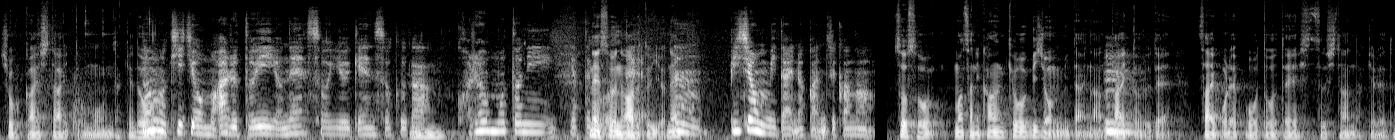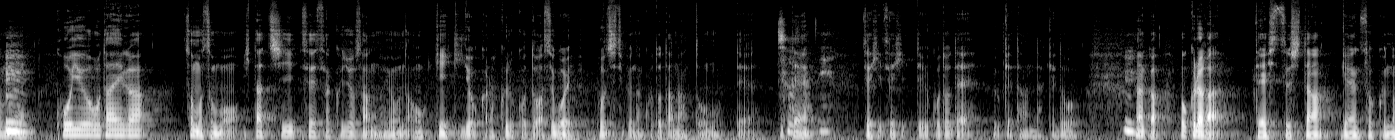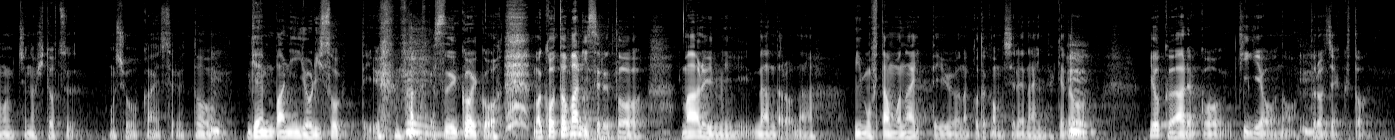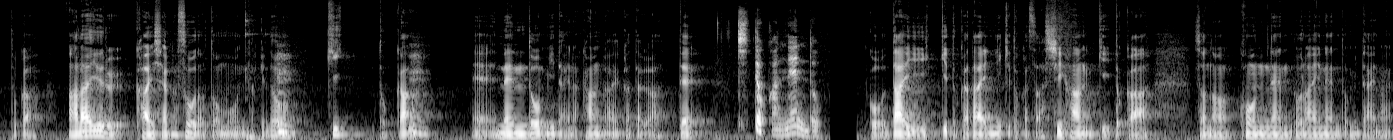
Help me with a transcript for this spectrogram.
紹介したいと思うんだけどどの企業もあるといいよねそういう原則が、うん。これを元にやってこうって。ねそういうのあるといいよね。うん、ビジョンみたいな感じかな。そうそう。まさに環境ビジョンみたいなタイトルで最後レポートを提出したんだけれども、うんこういうお題がそもそも日立製作所さんのような大きい企業から来ることはすごいポジティブなことだなと思っていて、ね。ぜひぜひっていうことで受けたんだけど、うん。なんか僕らが提出した原則のうちの一つを紹介すると、うん。現場に寄り添うっていう、すごいこう、まあ、言葉にすると、まあ、ある意味なんだろうな身も蓋もないっていうようなことかもしれないんだけど、うん。よくあるこう企業のプロジェクトとか、あらゆる会社がそうだと思うんだけど、うん。木とか、うん。えー年度みたいな考え方があって木とか粘土？こう第1期とか第2期とかさ四半期とかその今年度来年度みたいな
